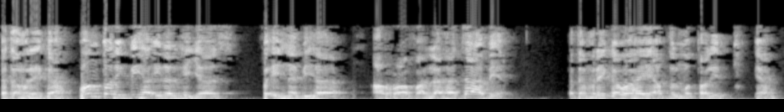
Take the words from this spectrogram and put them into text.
Kata mereka, "Wantaliq biha ila al-Hijaz, fa inna biha arrafah laha tabi'." Kata mereka, "Wahai Abdul Muttalib, ya,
